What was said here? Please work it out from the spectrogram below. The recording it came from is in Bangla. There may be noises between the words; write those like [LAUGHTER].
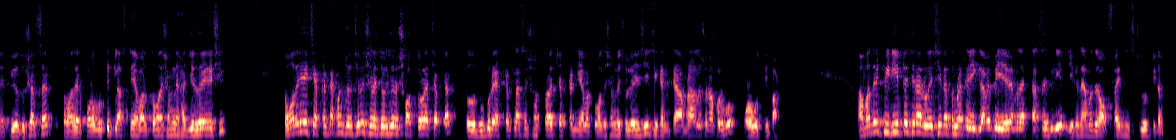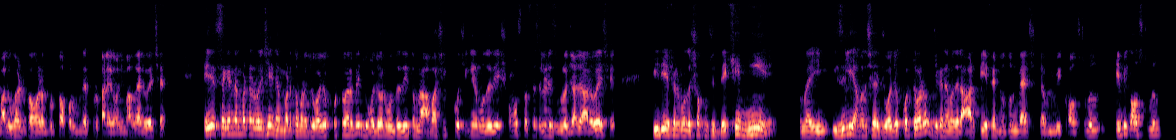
তোমাদের প্রিয় তুষার স্যার, তোমাদের পরবর্তী ক্লাস নিয়ে আবার তোমাদের সামনে হাজির হয়ে গেছি। তোমাদের যে চ্যাপ্টারটা এখন চলছিল, সেটা চলছিল শতকরা চ্যাপ্টার তো দুপুরে একটা ক্লাসে শতকরা চ্যাপ্টার নিয়ে আবার তোমাদের সামনে চলে এসেছি, যেখানকার আমরা আলোচনা করব পরবর্তী পার্ট আমাদের পিডিএফটা যেটা রয়েছে, এটা তোমরা টেলিগ্রামে পেয়ে যাবে আমাদের ক্লাসের পিডিএফ যেখানে আমাদের অফলাইন ইনস্টিটিউট যেটা বালুঘাট গঙ্গারামপুর, তপন মুন্দারপুর কালীগঞ্জ, মালদায় রয়েছে। এই যে সেকেন্ড নাম্বারটা রয়েছে, এই নাম্বারে তোমরা যোগাযোগ করতে পারবে। যোগাযোগের মধ্যে দিয়ে তোমরা আবাসিক কোচিং এর মধ্যে দিয়ে সমস্ত ফেসিলিটিসগুলো যা যা রয়েছে পিডিএফ এর মধ্যে সবকিছু দেখে নিয়ে তোমরা ইজিলি আমাদের সাথে যোগাযোগ করতে পারো। যেখানে আমাদের আরপিএফ এর নতুন batch WB constable KP constable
